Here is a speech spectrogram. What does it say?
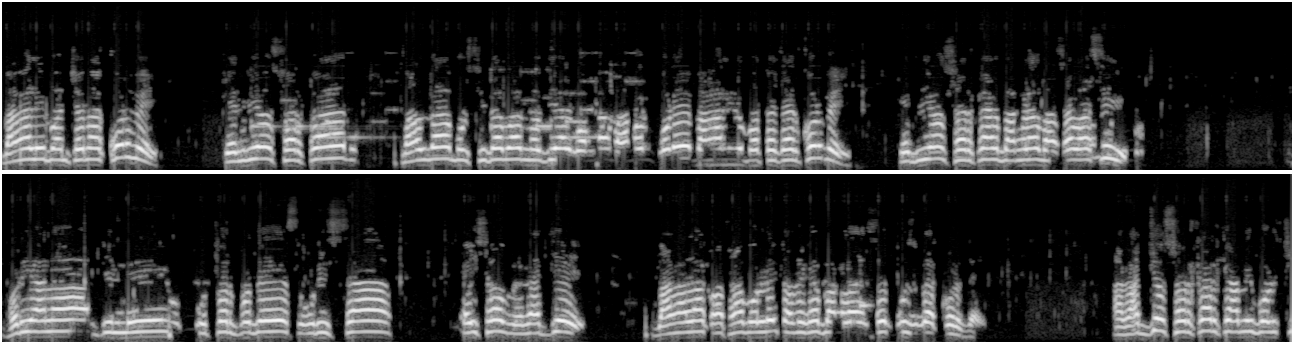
বাঙালি বঞ্চনা করবে। কেন্দ্রীয় সরকার মালদা মুর্শিদাবাদ নদিয়ার গঙ্গা ভাঙন করে বাঙালির অত্যাচার করবে। কেন্দ্রীয় সরকার বাংলা ভাষাভাষী। হরিয়ানা দিল্লি উত্তরপ্রদেশ উড়িষ্যা এইসব রাজ্যে বাংলা কথা বললেই তাদেরকে বাংলাদেশে পুষব্যাক করে দেয়। আর রাজ্য সরকারকে আমি বলছি,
